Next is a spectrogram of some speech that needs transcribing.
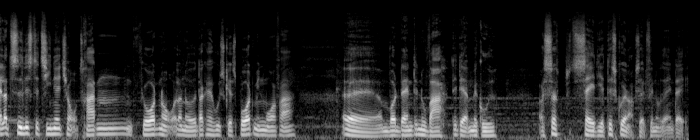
Allertidligste teenageår, 13-14 år eller noget, der kan jeg huske, at jeg spurgte min mor og far, øh, hvordan det nu var, det der med Gud. Og så sagde de, at det skulle jeg nok selv finde ud af en dag.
